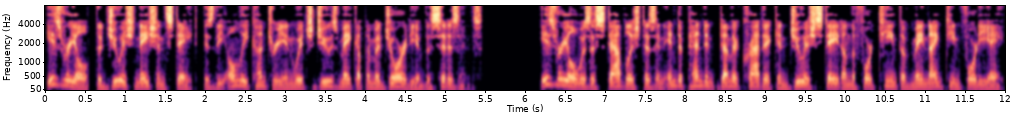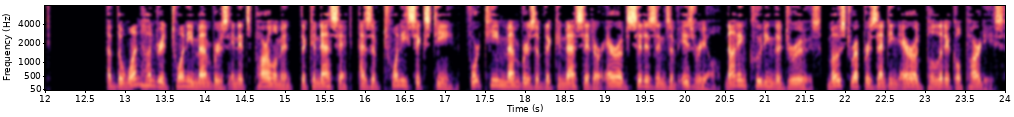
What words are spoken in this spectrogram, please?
Israel, the Jewish nation-state, is the only country in which Jews make up a majority of the citizens. Israel was established as an independent democratic and Jewish state on 14 May 1948. Of the 120 members in its parliament, the Knesset, as of 2016, 14 members of the Knesset are Arab citizens of Israel not including the Druze, most representing Arab political parties.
